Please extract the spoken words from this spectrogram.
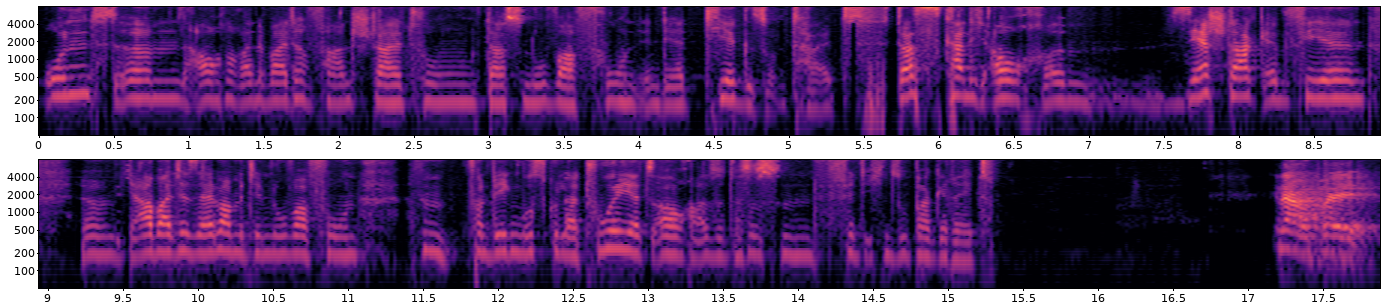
und ähm, auch noch eine weitere Veranstaltung, das Novafon in der Tiergesundheit. Das kann ich auch ähm, sehr stark empfehlen. Ähm, ich arbeite selber mit dem Novafon, hm, von wegen Muskulatur jetzt auch. Also das ist, finde ich, ein super Gerät. Genau, bei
